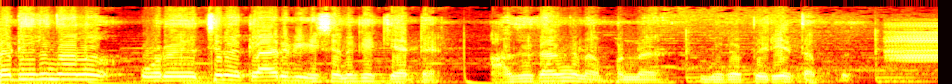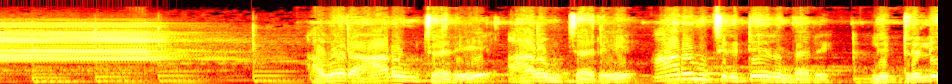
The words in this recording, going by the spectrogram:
பட் இருந்தாலும் ஒரு சின்ன கிளாரிபிகேஷனுக்கு கேட்டேன். அதுதாங்க நான் பண்ண மிகப்பெரிய தப்பு. அவர் ஆரம்பிச்சாரு ஆரம்பிச்சாரு ஆரம்பிச்சுக்கிட்டே இருந்தாரு. லிட்ரலி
